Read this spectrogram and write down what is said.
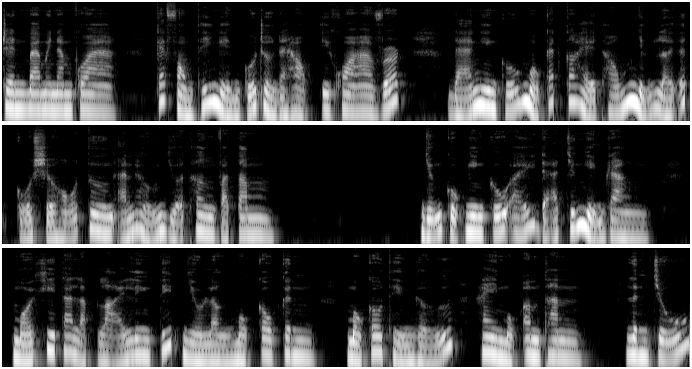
Trên 30 năm qua, các phòng thí nghiệm của trường đại học y khoa Harvard đã nghiên cứu một cách có hệ thống những lợi ích của sự hỗ tương ảnh hưởng giữa thân và tâm. Những cuộc nghiên cứu ấy đã chứng nghiệm rằng mỗi khi ta lặp lại liên tiếp nhiều lần một câu kinh, một câu thiền ngữ hay một âm thanh, linh chú,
